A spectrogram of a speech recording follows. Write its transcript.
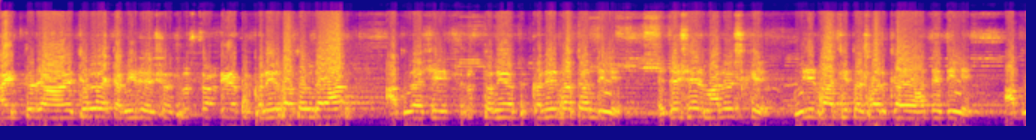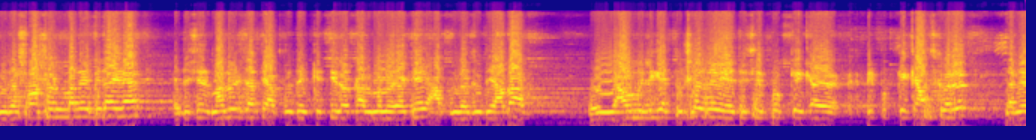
দায়িত্ব দেওয়া হয়েছিল। একটা সুস্থ নিরপেক্ষ নির্বাচন দেওয়ার। আপনারা সেই সুস্থ নিরপেক্ষ নির্বাচন দিয়ে এদেশের মানুষকে নির্বাচিত সরকারের হাতে দিয়ে আপনারা সসম্মানে বিদায় নেন। এদেশের মানুষ যাতে আপনাদেরকে চিরকাল মনে রাখে। আপনারা যদি আবার ওই আওয়ামী লীগের তুষার হয়ে দেশের পক্ষে বিপক্ষে কাজ করেন, তাহলে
